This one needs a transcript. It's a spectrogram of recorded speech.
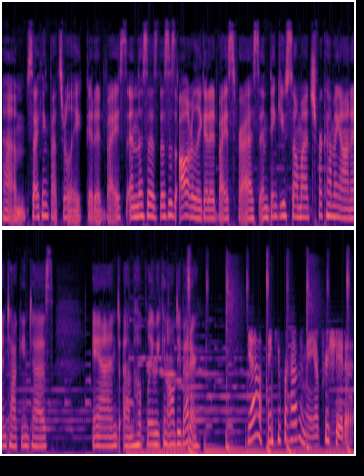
Um, so I think that's really good advice. And this is this is all really good advice for us. And thank you so much for coming on and talking to us. And um, hopefully we can all do better. Yeah, thank you for having me. I appreciate it.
